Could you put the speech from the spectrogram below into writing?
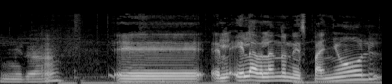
Mira. Eh, él, él hablando en español,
